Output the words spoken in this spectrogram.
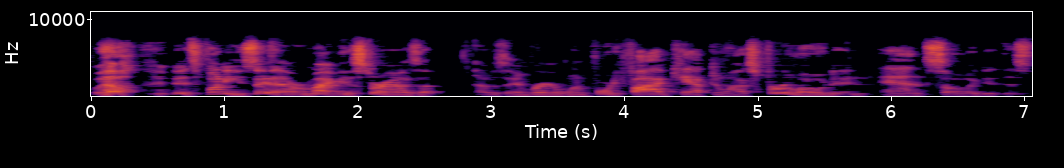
Well, it's funny you say that. It reminded me of a story. I was a I was an Embraer 145 captain when I was furloughed, and and so I did this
